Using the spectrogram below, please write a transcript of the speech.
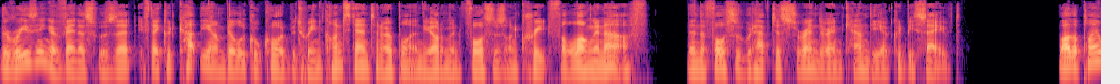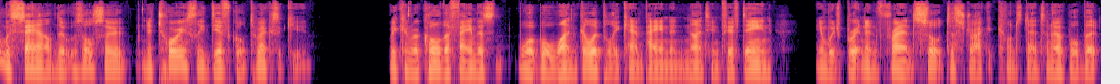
The reasoning of Venice was that if they could cut the umbilical cord between Constantinople and the Ottoman forces on Crete for long enough, then the forces would have to surrender and Candia could be saved. While the plan was sound, it was also notoriously difficult to execute. We can recall the famous World War I Gallipoli campaign in 1915, in which Britain and France sought to strike at Constantinople but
